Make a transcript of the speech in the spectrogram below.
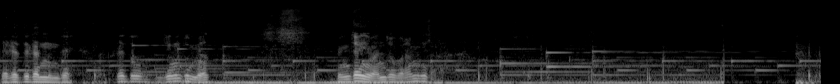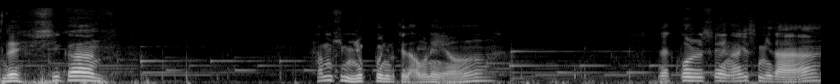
내려드렸는데 그래도 이 정도면 굉장히 만족을 합니다. 네, 시간 36분 이렇게 나오네요. 네, 콜 수행하겠습니다.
